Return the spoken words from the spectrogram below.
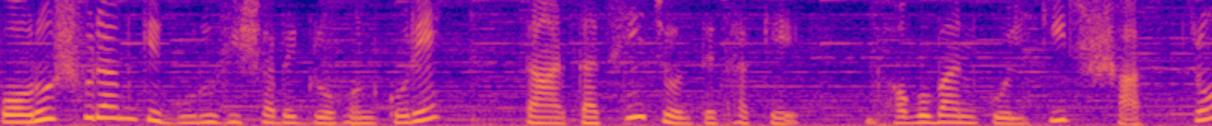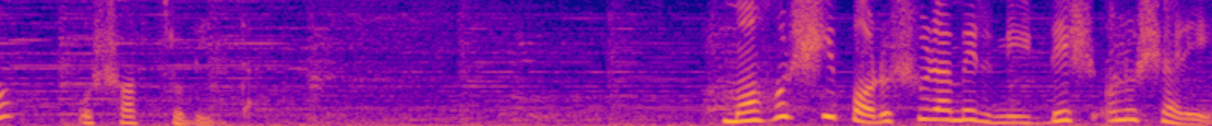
পরশুরামকে গুরু হিসাবে গ্রহণ করে তার কাছেই চলতে থাকে ভগবান কল্কির শাস্ত্র ও শস্ত্রবিদ্যা। মহর্ষি পরশুরামের নির্দেশ অনুসারে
